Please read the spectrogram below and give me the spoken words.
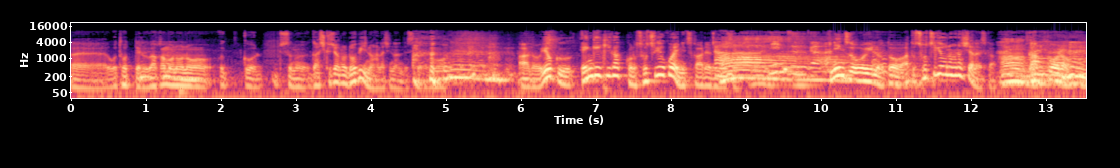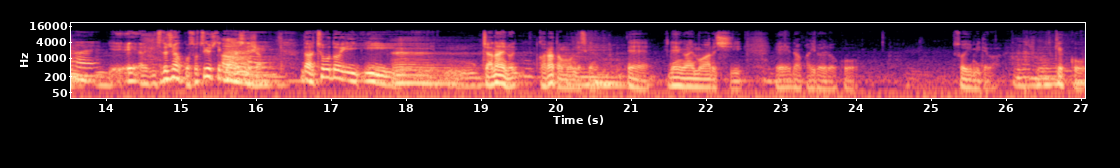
えーを取ってる若者の,、こうその合宿場のロビーの話なんですけれどもあのよく演劇学校の卒業公演に使われるんですよ。人数が。人数多いのとあと卒業の話じゃないですか。学校の、はい。ええ自動車学校卒業していく話でしょ、だからちょうどいいいいんじゃないのかなと思うんですけど、えー恋愛もあるし、えーなんかいろいろこうそういう意味では結構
